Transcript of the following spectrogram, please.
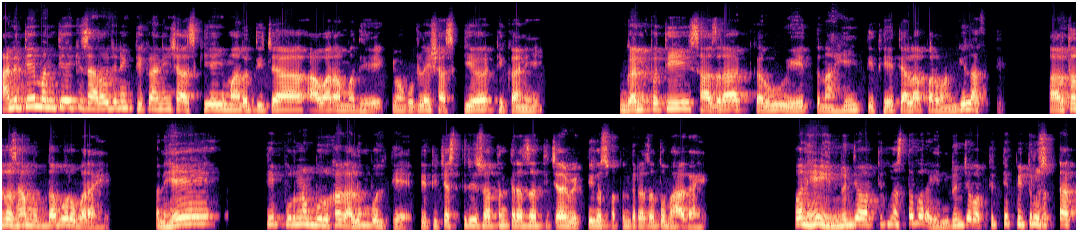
आणि ते म्हणते की सार्वजनिक ठिकाणी शासकीय इमारतीच्या आवारामध्ये किंवा कुठल्याही शासकीय ठिकाणी गणपती साजरा करू येत नाही तिथे त्याला परवानगी लागते. अर्थातच हा मुद्दा बरोबर आहे. पण हे ती पूर्ण बुरखा घालून बोलते ते तिच्या स्त्री स्वातंत्र्याचा तिच्या व्यक्तिगत स्वातंत्र्याचा तो भाग आहे. पण हे हिंदूंच्या बाबतीत नसतं बरं. हिंदूंच्या बाबतीत ते पितृसत्ताक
